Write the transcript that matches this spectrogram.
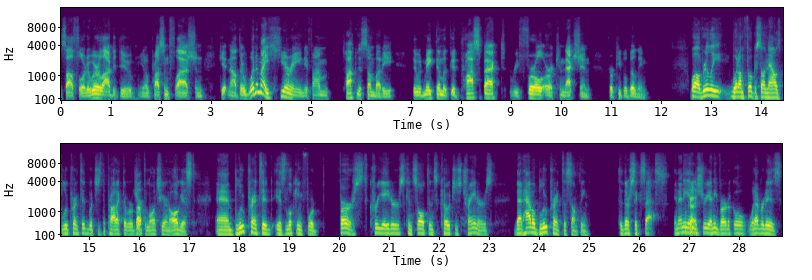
South Florida, we're allowed to do, you know, pressing flesh and getting out there. What am I hearing if I'm talking to somebody that would make them a good prospect, referral, or a connection for people building? Well, really, what I'm focused on now is Blueprinted, which is the product that we're about sure. to launch here in August. And Blueprinted is looking for first creators, consultants, coaches, trainers that have a blueprint to something to their success in any okay. industry, any vertical, whatever it is,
